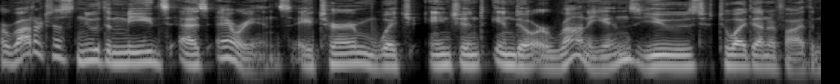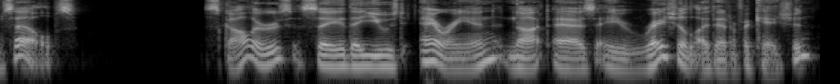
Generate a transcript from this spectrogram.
Herodotus knew the Medes as Aryans, a term which ancient Indo Iranians used to identify themselves. Scholars say they used Aryan not as a racial identification,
